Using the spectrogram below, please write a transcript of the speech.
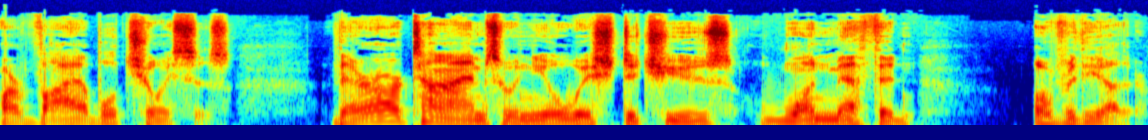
are viable choices. There are times when you'll wish to choose one method over the other.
